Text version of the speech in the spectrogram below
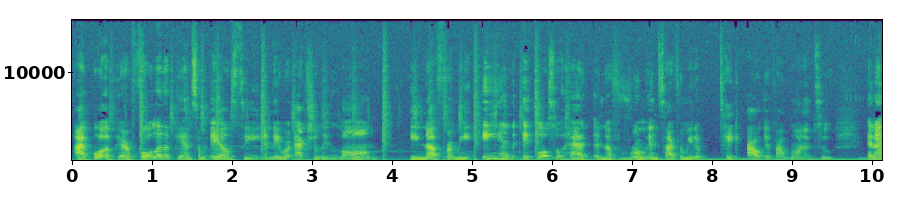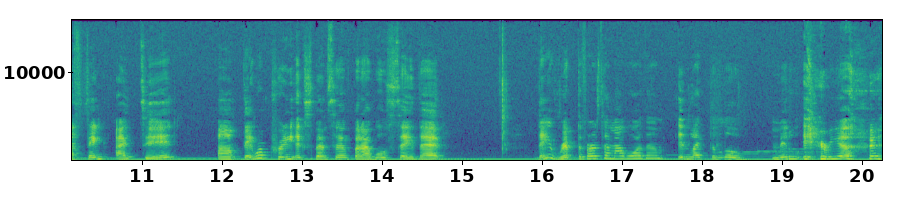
I bought a pair of faux leather pants from ALC and they were actually long enough for me and it also had enough room inside for me to take out if I wanted to. And I think I did. Um, they were pretty expensive, but I will say that they ripped the first time I wore them in like the little middle area. and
